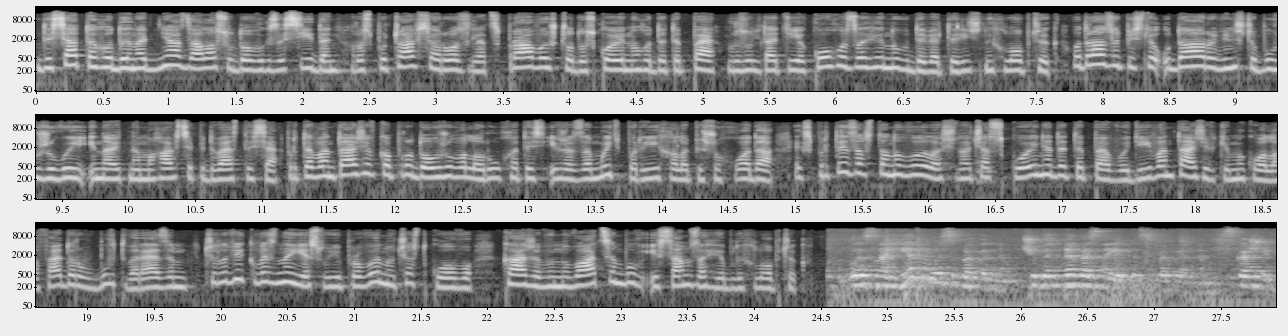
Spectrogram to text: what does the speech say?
Десята година дня зала судових засідань. Розпочався розгляд справи щодо скоєного ДТП, в результаті якого загинув дев'ятирічний хлопчик. Одразу після удару він ще був живий і навіть намагався підвестися. Проте вантажівка продовжувала рухатись і вже за мить переїхала пішохода. Експертиза встановила, що на час скоєння ДТП водій вантажівки Микола Федоров був тверезим. Чоловік визнає свою провину частково. Каже, винуватцем був і сам загиблий хлопчик. Визнаєте ви себе винним чи ви не визнаєте себе винним? Скажіть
